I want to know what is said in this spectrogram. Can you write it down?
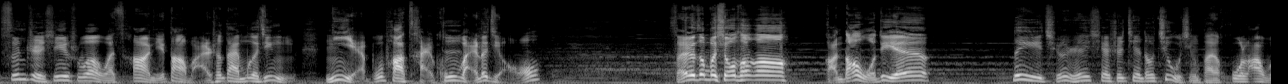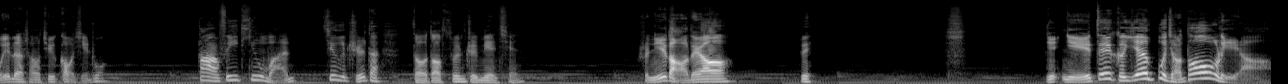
孙志新说：“我操你！大晚上戴墨镜，你也不怕踩空崴了脚？谁这么嚣张啊？敢打我的人！”那一群人先是见到救星般呼啦围了上去告喜状。大飞听完，径直的走到孙志面前：“是你打的呀？”“对。”你你这个烟不讲道理呀！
